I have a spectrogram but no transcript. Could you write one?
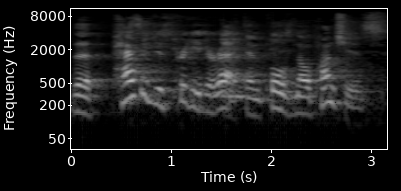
The passage is pretty direct and pulls no punches.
